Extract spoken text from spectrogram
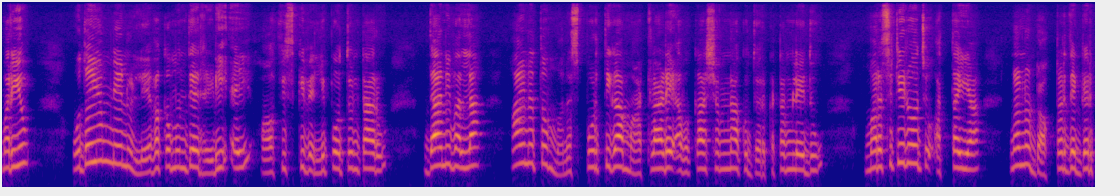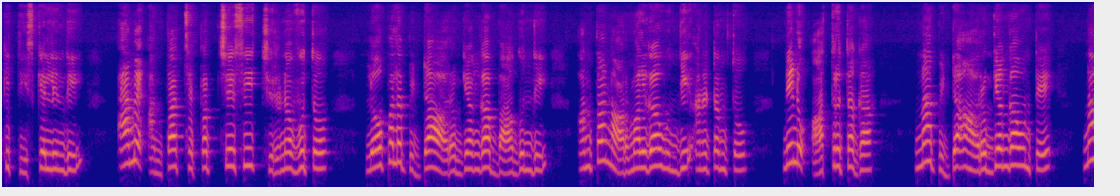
మరియు ఉదయం నేను లేవకముందే రెడీ అయి ఆఫీస్కి వెళ్ళిపోతుంటారు. దానివల్ల ఆయనతో మనస్ఫూర్తిగా మాట్లాడే అవకాశం నాకు దొరకటం లేదు. మరుసటి రోజు అత్తయ్య నన్ను డాక్టర్ దగ్గరికి తీసుకెళ్ళింది. ఆమె అంతా చెకప్ చేసి చిరునవ్వుతో లోపల బిడ్డ ఆరోగ్యంగా బాగుంది. అంతా నార్మల్గా ఉంది అనటంతో నేను ఆతృతగా నా బిడ్డ ఆరోగ్యంగా ఉంటే నా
